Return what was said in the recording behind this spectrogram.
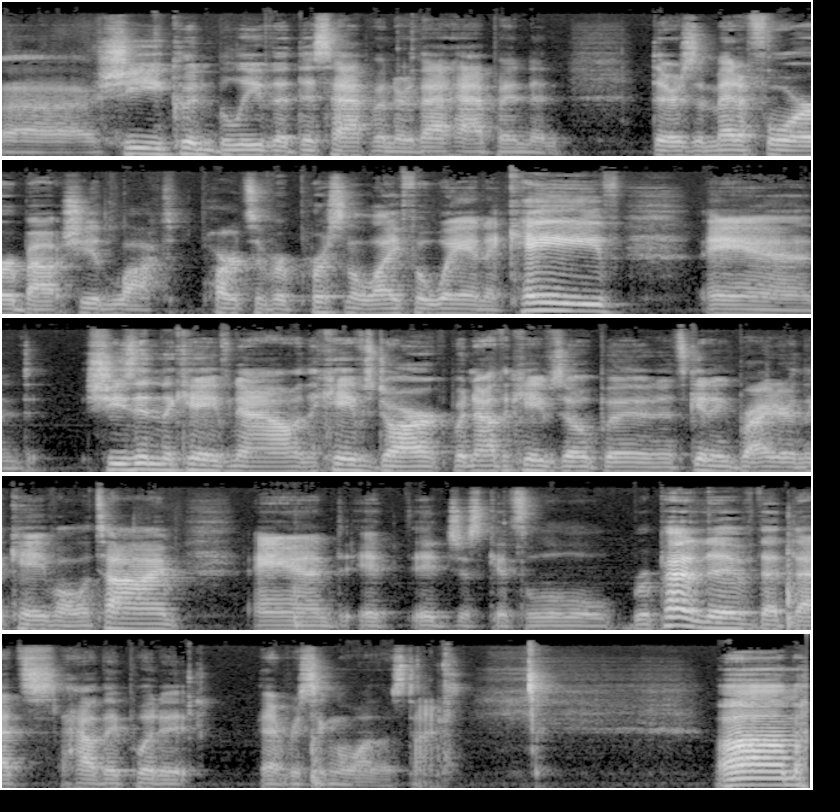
uh, she couldn't believe that this happened or that happened, and there's a metaphor about she had locked parts of her personal life away in a cave, and she's in the cave now, and the cave's dark, but now the cave's open, and it's getting brighter in the cave all the time and it, it just gets a little repetitive that that's how they put it every single one of those times um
